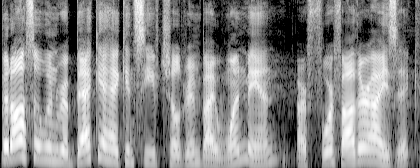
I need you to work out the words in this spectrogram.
but also when Rebekah had conceived children by one man, our forefather Isaac,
